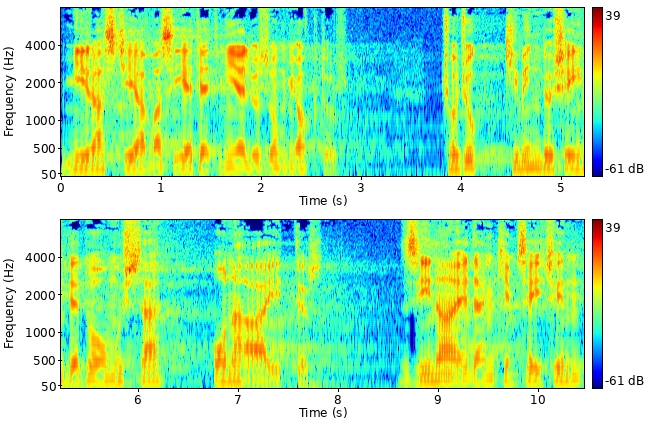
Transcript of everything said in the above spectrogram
Mirasçıya vasiyet etmeye lüzum yoktur. Çocuk kimin döşeğinde doğmuşsa ona aittir. Zina eden kimse için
